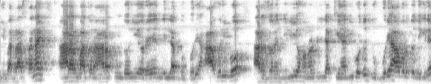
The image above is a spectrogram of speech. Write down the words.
দিবার রাস্তা নাই আর আর বাতর আর তুন রে নিল্লা দুগরি হা করিব আর জনে দিলিও হন দিল্লা টিয়া দিব তো দুগরি হা করতে দিগিলে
